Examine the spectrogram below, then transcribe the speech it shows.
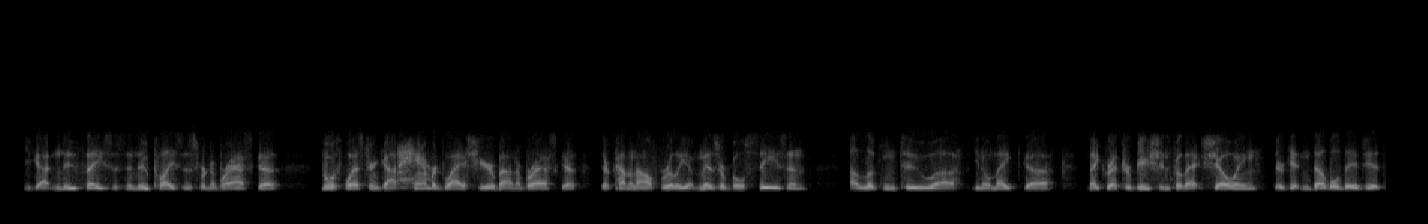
you got new faces and new places for Nebraska. Northwestern got hammered last year by Nebraska. They're coming off really a miserable season, uh, looking to uh, you know make uh, make retribution for that showing. They're getting double digits.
